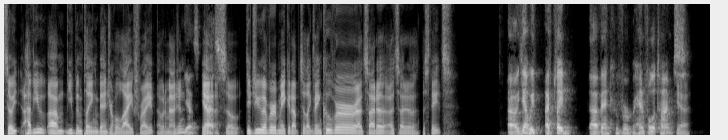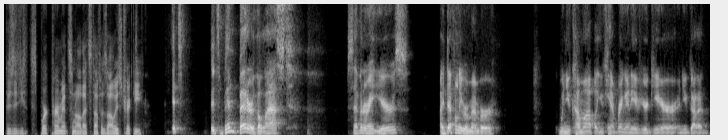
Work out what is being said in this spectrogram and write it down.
so have you um you've been playing in band your whole life right I would imagine Yes. yeah. Yes. So, did you ever make it up to like Vancouver or outside of outside of the states? Uh, yeah. We I've played uh, Vancouver a handful of times. Yeah, because work permits and all that stuff is always tricky. It's it's been better the last seven or eight years. I definitely remember when you come up, like you can't bring any of your gear and you got to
